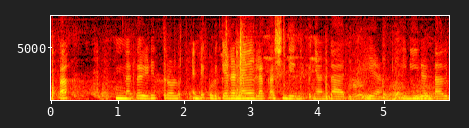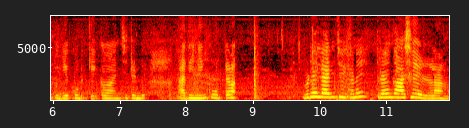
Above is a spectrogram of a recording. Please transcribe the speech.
അപ്പം ഇന്നത്തെ വീഡിയോ ഇത്രേ ഉള്ളൂ. എന്റെ കുടുക്കയിലുണ്ടായിരുന്ന എല്ലാ കാശും തീർന്നു ഇപ്പം ഞാൻ ദാരിദ്ര്യയാണ് ഇനി രണ്ടാമത് പുതിയ കുടുക്കയൊക്കെ വാങ്ങിച്ചിട്ടുണ്ട്. അതിനിയും കൂട്ടണം. ഇവിടെ എല്ലാവരും ചോദിക്കണേ ഇത്രയും കാശ് ഉള്ളതാണ്.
